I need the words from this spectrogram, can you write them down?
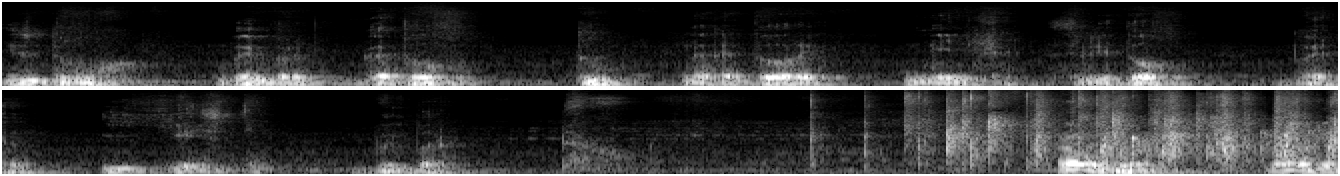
из двух выбрать готов ту, на которой меньше следов. В этом и есть выбор. Робить. Робить.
